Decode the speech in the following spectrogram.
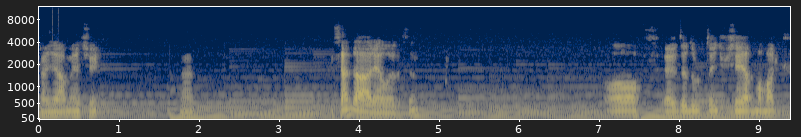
Sen yağmaya çek. Ben... Sen de ağrıya alırsın. Of, evde durup da hiçbir şey yapmamak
